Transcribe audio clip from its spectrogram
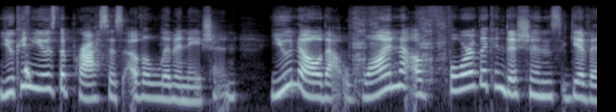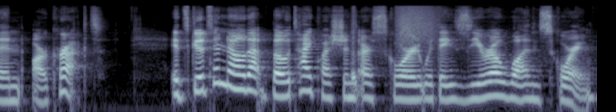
You can use the process of elimination you know that one of four of the conditions given are correct. It's good to know that bow tie questions are scored with a 0 1 scoring.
